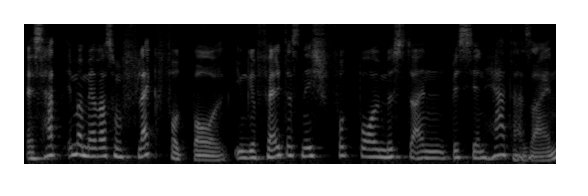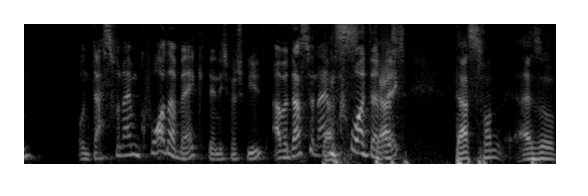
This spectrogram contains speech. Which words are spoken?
Es hat immer mehr was vom Flag Football. Ihm gefällt das nicht, Football müsste ein bisschen härter sein. Und das von einem Quarterback, der nicht mehr spielt, aber das von einem das, Quarterback. Das, das von, also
